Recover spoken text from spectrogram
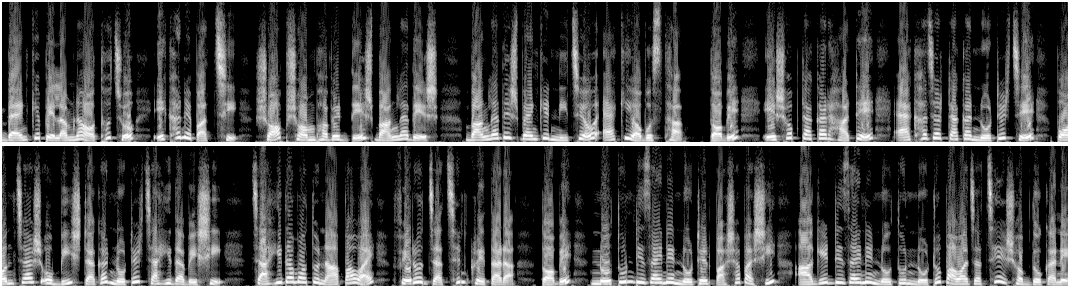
ব্যাংকে পেলাম না, অথচ এখানে পাচ্ছি। সব সম্ভবের দেশ বাংলাদেশ। বাংলাদেশ ব্যাংকের নিচেও একই অবস্থা। তবে এসব টাকার হাটে এক হাজার টাকার নোটের চেয়ে পঞ্চাশ ও বিশ টাকার নোটের চাহিদা বেশি। চাহিদা মতো না পাওয়ায় ফেরত যাচ্ছেন ক্রেতারা। তবে নতুন ডিজাইনের নোটের পাশাপাশি আগের ডিজাইনের নতুন নোটও পাওয়া যাচ্ছে এসব দোকানে।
